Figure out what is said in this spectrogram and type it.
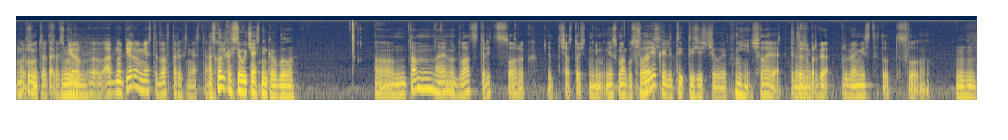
Ну круто, так. то есть перв... одно первое место, два вторых места. А сколько всего участников было? Ну, там, наверное, 20, 30, 40. Это сейчас точно не, не смогу сказать. Человек или ты, тысяч человек? Не, человек. человек. Это же програ- программисты тут сложно. Угу.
